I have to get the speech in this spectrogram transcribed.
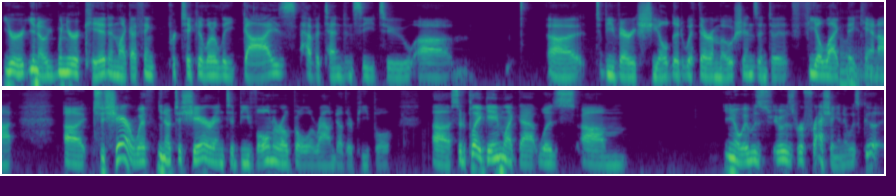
you're you know when you're a kid and like i think particularly guys have a tendency to um uh to be very shielded with their emotions and to feel like Oh, they yeah. cannot uh to share with you know to share and to be vulnerable around other people uh so to play a game like that was um you know it was it was refreshing and it was good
